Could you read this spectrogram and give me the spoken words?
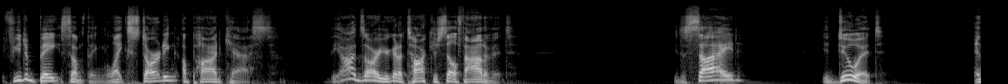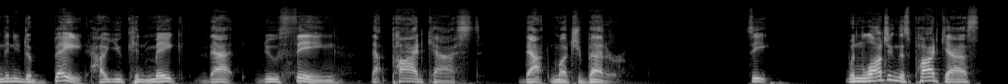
If you debate something like starting a podcast, the odds are you're going to talk yourself out of it. You decide, you do it, and then you debate how you can make that new thing, that podcast, that much better. See, when launching this podcast,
